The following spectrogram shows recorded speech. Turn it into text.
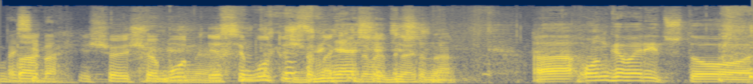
Спасибо. Так, еще, еще будут, если будут, еще Звенящая накидывай тишина. А, Он говорит, что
